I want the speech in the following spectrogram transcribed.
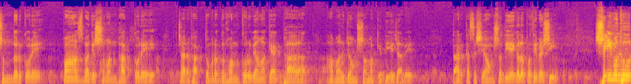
সুন্দর করে পাঁচ ভাগের সমান ভাগ করে, চার ভাগ তোমরা গ্রহণ করবে আমাকে এক ভাগ, আমার যে অংশ আমাকে দিয়ে যাবে। তার কাছে সে অংশ দিয়ে গেল প্রতিবেশী। সেই মধুর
